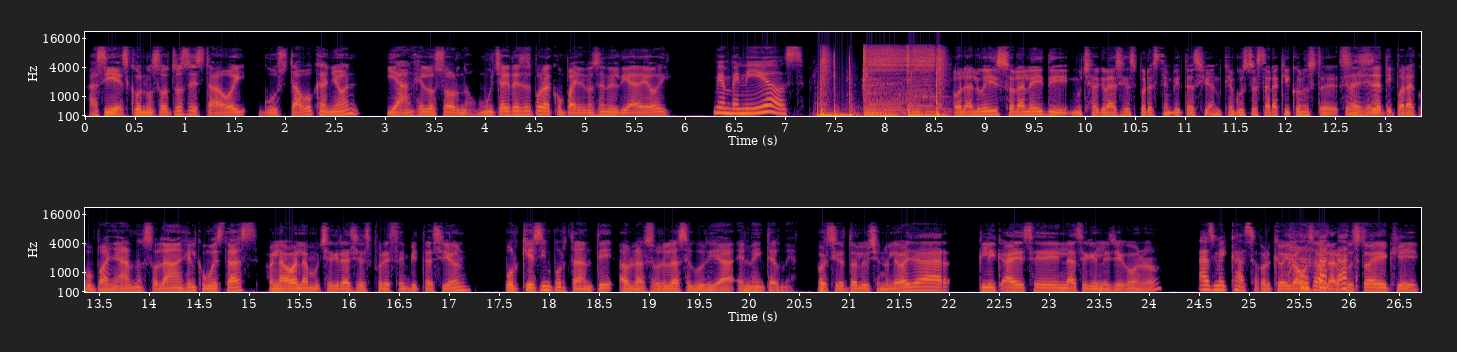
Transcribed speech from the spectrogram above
Así es, con nosotros está hoy Gustavo Cañón y Ángel Osorno. Muchas gracias por acompañarnos en el día de hoy. Bienvenidos. Hola Luis, hola Lady, muchas gracias por esta invitación. Qué gusto estar aquí con ustedes. Gracias a ti por acompañarnos. Hola Ángel, ¿cómo estás? Hola, hola, muchas gracias por esta invitación. ¿Por qué es importante hablar sobre la seguridad en la Internet? Por cierto, Lucio, no le vaya a dar clic a ese enlace que le llegó, ¿no? Hazme caso. Porque hoy vamos a hablar justo de que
